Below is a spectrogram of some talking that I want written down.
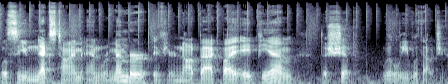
We'll see you next time. And remember, if you're not back by 8 p.m., the ship will leave without you.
